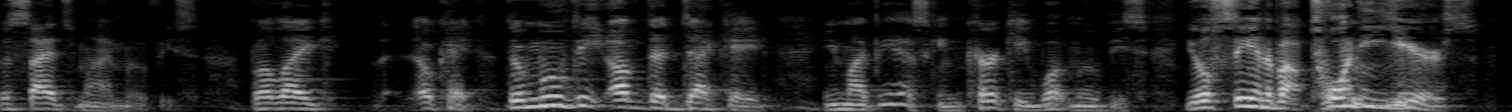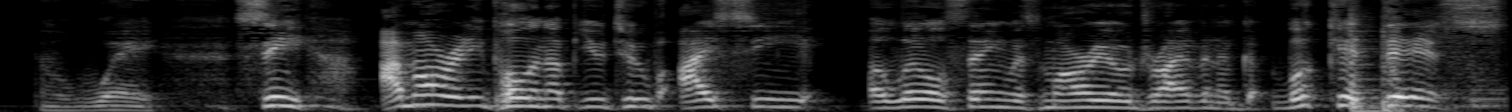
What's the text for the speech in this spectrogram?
besides my movies. But like, okay, the movie of the decade. You might be asking, Kirky, what movies? You'll see in about 20 years. No way. See, I'm already pulling up YouTube. I see a little thing with Mario driving a... Look at this.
